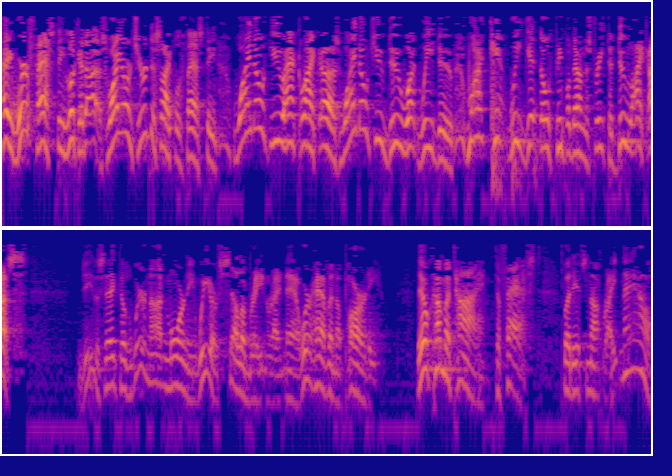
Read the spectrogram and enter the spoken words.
hey, we're fasting. Look at us. Why aren't your disciples fasting? Why don't you act like us? Why don't you do what we do? Why can't we get those people down the street to do like us? Jesus said, because we're not mourning. We are celebrating right now. We're having a party. There'll come a time to fast, but it's not right now.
